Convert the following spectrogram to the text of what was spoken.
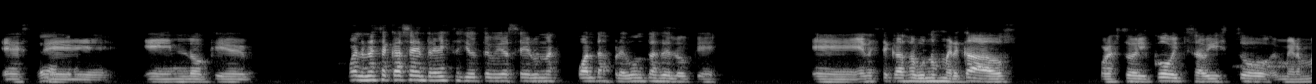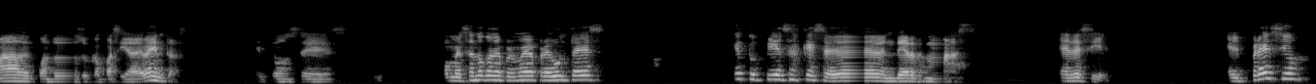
este, en lo que... Bueno, en esta casa de entrevistas yo te voy a hacer unas cuantas preguntas de lo que, eh, en este caso, algunos mercados, por esto del COVID, se ha visto mermado en cuanto a su capacidad de ventas. Entonces, comenzando con la primera pregunta es, ¿qué tú piensas que se debe vender más? Es decir, el precio,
